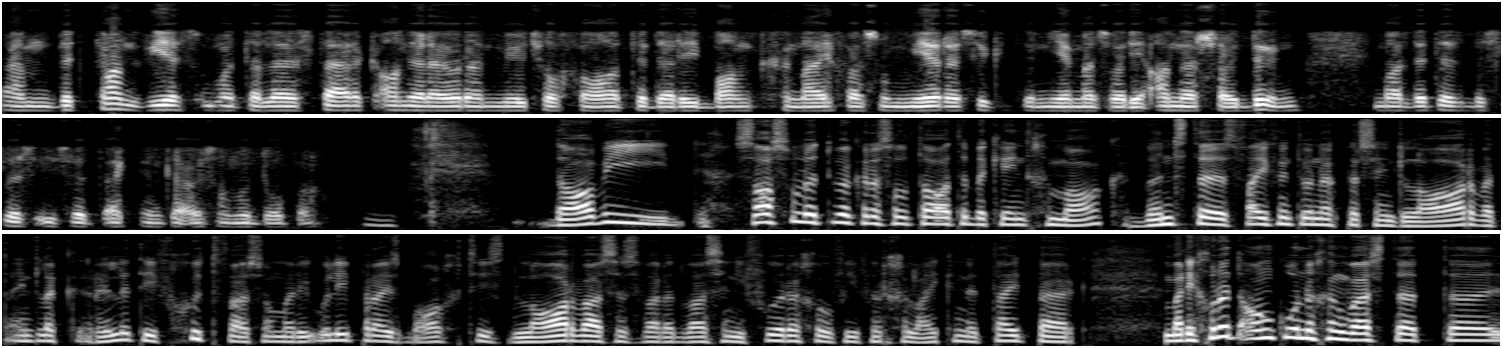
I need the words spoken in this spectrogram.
Ehm um, dit kan wees omdat hulle 'n sterk aandeelhouer aan Mutual gehad het dat die bank geneig was om meer risiko te neem as wat die ander sou doen, maar dit is beslis iets wat ek dink hy sal moet dop. Dawie Sasol het ook resultate bekend gemaak. Winste is 25% laer wat eintlik relatief goed was omdat die olieprys basies laer was as wat dit was in die vorige of die vergelykende tydperk. Maar die groot aankondiging was dat uh,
